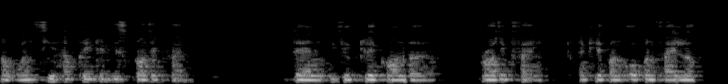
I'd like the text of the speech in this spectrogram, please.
now once you have created this project file then if you click on the project file and click on open file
